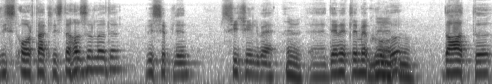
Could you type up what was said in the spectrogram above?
list ortak liste hazırladı. Disiplin, sicil ve Evet. e, denetleme kurulu Denetim. dağıttı.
